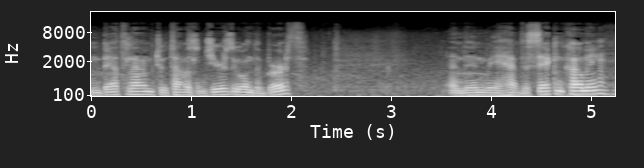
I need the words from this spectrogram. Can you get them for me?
in Bethlehem 2000 years ago on the birth. And then we have the second coming.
